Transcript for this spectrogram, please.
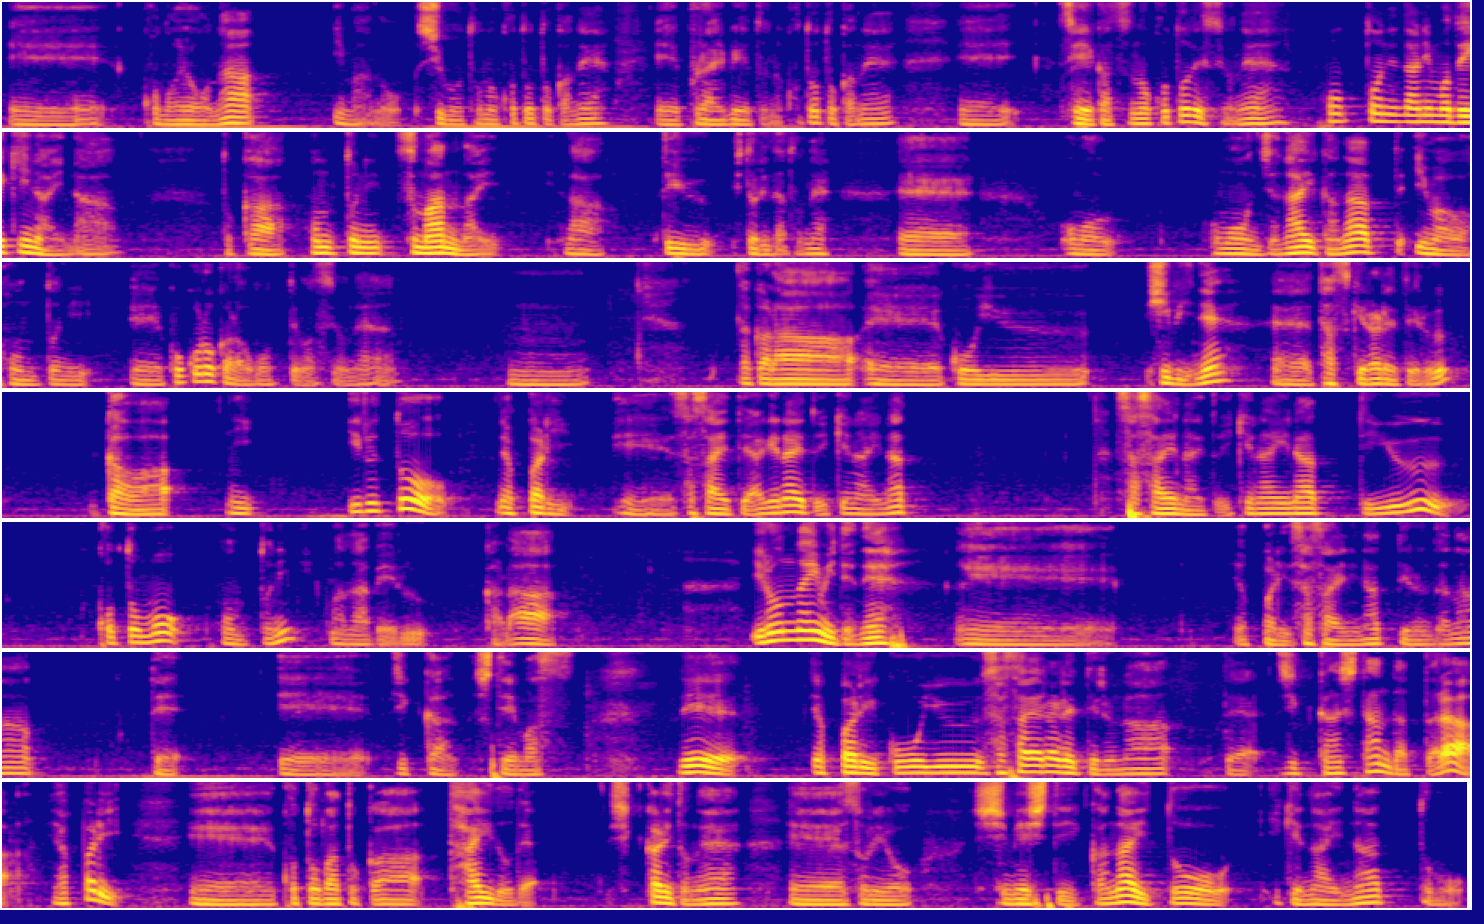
えー、このような今の仕事のこととかね、えー、プライベートなこととかね、えー、生活のことですよね。本当に何もできないなとか本当につまんないなっていう一人だとね、えー、思う思うんじゃないかなって今は本当に、えー、心から思ってますよね。うんだから、えー、こういう日々ね、えー、助けられてる側にいるとやっぱり、えー、支えてあげないといけないな支えないといけないなっていうことも本当に学べるからいろんな意味でね、えー、やっぱり支えになってるんだなって、えー、実感してます。でやっぱりこういう支えられてるなって実感したんだったらやっぱり、えー、言葉とか態度でしっかりとね、えー、それを示していかないといけないなとも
